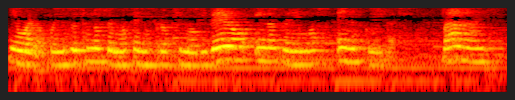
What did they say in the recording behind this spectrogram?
Y bueno, pues nosotros nos vemos en un próximo video y nos veremos en los comentarios. Bye.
